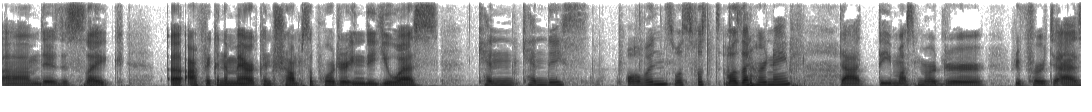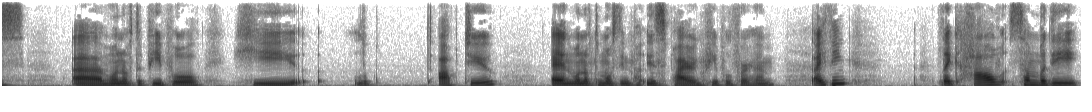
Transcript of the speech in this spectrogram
um, there's this like uh, African American Trump supporter in the U.S. Ken Candace Owens, what's, what's was that her name? That the mass murderer referred to as uh, one of the people he looked up to and one of the most imp- inspiring people for him. I think like how somebody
